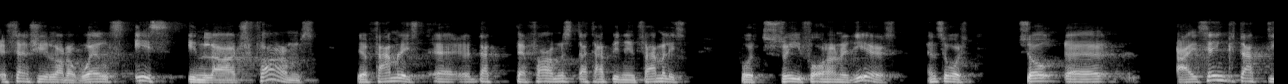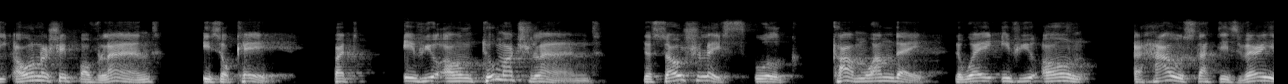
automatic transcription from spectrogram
essentially a lot of wealth is in large farms. There are families uh, that there are farms that have been in families for three, four hundred years, and so forth. So uh, I think that the ownership of land is okay, but if you own too much land, the socialists will come one day. The way if you own a house that is very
